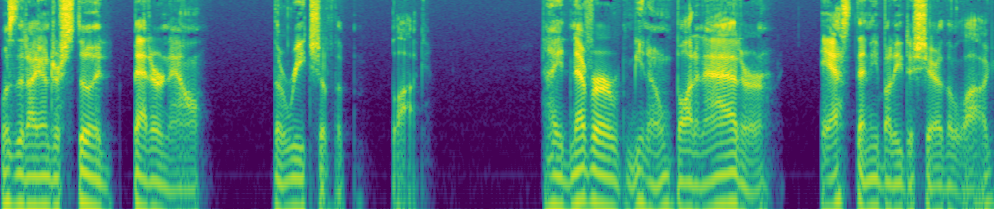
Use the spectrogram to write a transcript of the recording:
was that I understood better now the reach of the blog. I had never, you know, bought an ad or asked anybody to share the blog.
